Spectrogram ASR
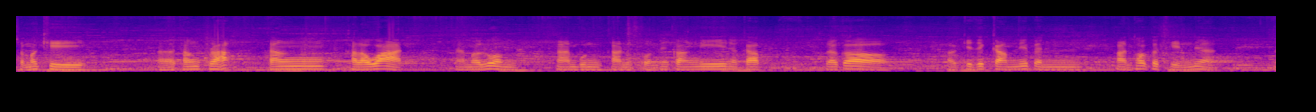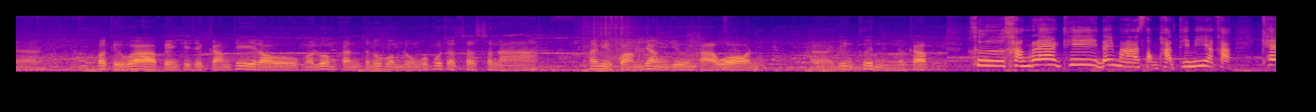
สมัคคีทั้งพระทั้งคารวาสนะมาร่วม งานบุญการกุศลในครั้งนี้นะครับ แล้วก็กิจกรรมนี้เป็นการทอดกระถินเนี่ยนะก็ถือว่าเป็นกิจกรรมที่เรามาร่วมกันทนุบำรุงพระพุทธศาสนา ให้มีความยั่งยืนถาวรยิ่งขึ้นนะครับ คือครั้งแรกที่ได้มาสัมผัสที่นี่ค่ะ แค่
